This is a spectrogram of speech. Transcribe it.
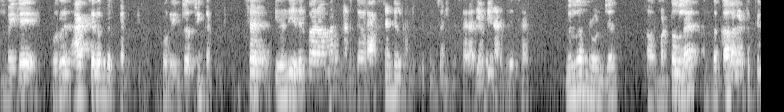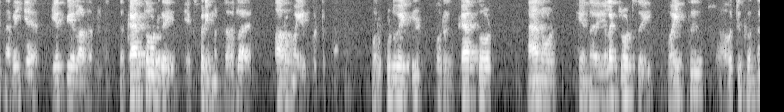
உண்மையிலே ஒரு ஆக்சிடென்டல் கண்டுபிடிப்பு ஒரு இன்ட்ரெஸ்டிங் கண்டுபிடிப்பு. சார் இது வந்து எதிர்பாராமல் நடந்த ஒரு ஆக்சிடென்டல் கண்டுபிடிப்புன்னு சொன்னீங்க சார் அது எப்படி நடந்தது சார் வில்ஹம் ரோன்ஜன் அவர் மட்டும் இல்லை அந்த காலகட்டத்தில் நிறைய இயற்பியலாளர்கள் இந்த கேத்தோட் ரே எக்ஸ்பெரிமெண்ட் அதில் ஆர்வமாக ஈடுபட்டிருந்தாங்க. ஒரு குடுவைக்குள் ஒரு கேத்தோட் ஆனோட் என்ற எலக்ட்ரோட்ஸை வைத்து அவற்றுக்கு வந்து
